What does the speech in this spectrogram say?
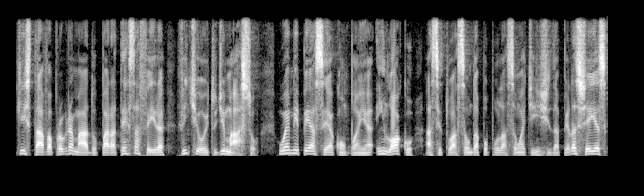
que estava programado para terça-feira, 28 de março. O MPAC acompanha em loco a situação da população atingida pelas cheias,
